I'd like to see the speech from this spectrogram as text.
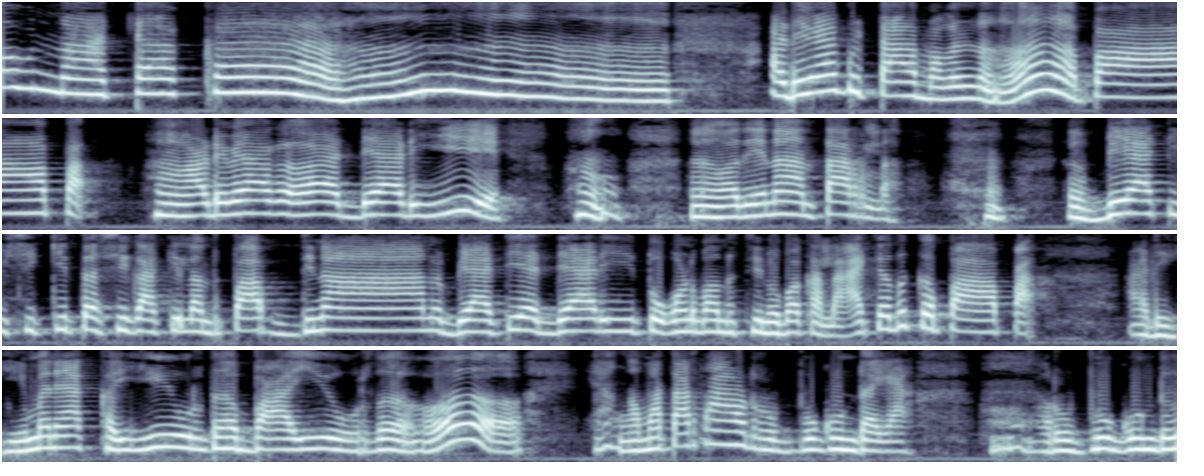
ಅವ್ ನಾಟಕ. ಅಡೆಯಾಗ ಬಿಟ್ಟ ಮಗಳನ್ನ? ಪಾಪ. ಅಡವ್ಯಾಗ ಅಡ್ಡಾಡಿ ಅದೇನ ಅಂತಾರಲ್ಲ. ಬ್ಯಾಟಿ ಸಿಕ್ಕಿತ್ತ ಸಿಗಾಕಿಲ್ಲ ಅಂತ ಪಾಪ ದಿನಾನು ಬ್ಯಾಟಿ ಅಡ್ಡಾಡಿ ತೊಗೊಂಡು ಬಂದು ತಿನ್ಬೇಕಲ್ಲ. ಆಕೆ ಪಾಪ. ಅಡಿಗೆ ಮನ್ಯಾಗ ಕೈ ಉರ್ದ ಬಾಯಿ ಉರ್ದ ಹೆಂಗ ಮಾತಾಡ್ತಾಳ ರುಬ್ಬು ಗುಂಡಯ್ಯ ರುಬ್ಬು ಗುಂಡು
